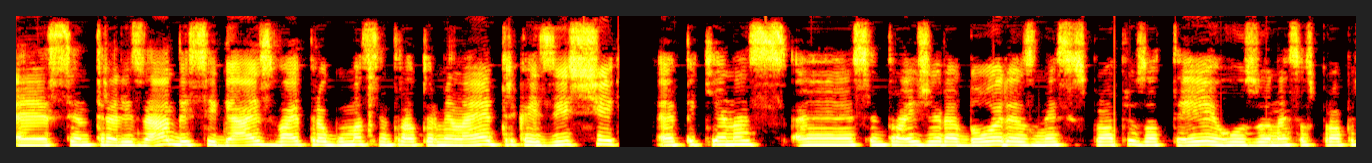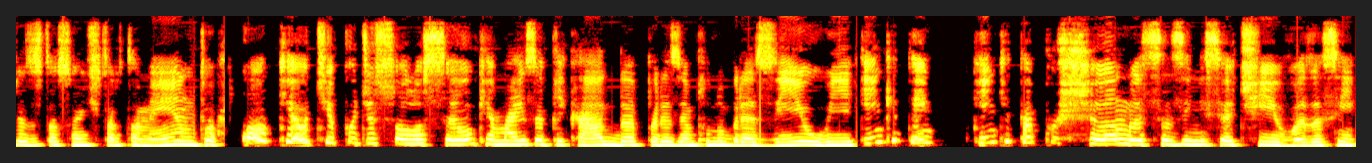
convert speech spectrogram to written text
é, centralizada, esse gás vai para alguma central termoelétrica, existe é, pequenas é, centrais geradoras nesses próprios aterros ou nessas próprias estações de tratamento. Qual que é o tipo de solução que é mais aplicada, por exemplo, no Brasil e quem que tem quem que está puxando essas iniciativas assim?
